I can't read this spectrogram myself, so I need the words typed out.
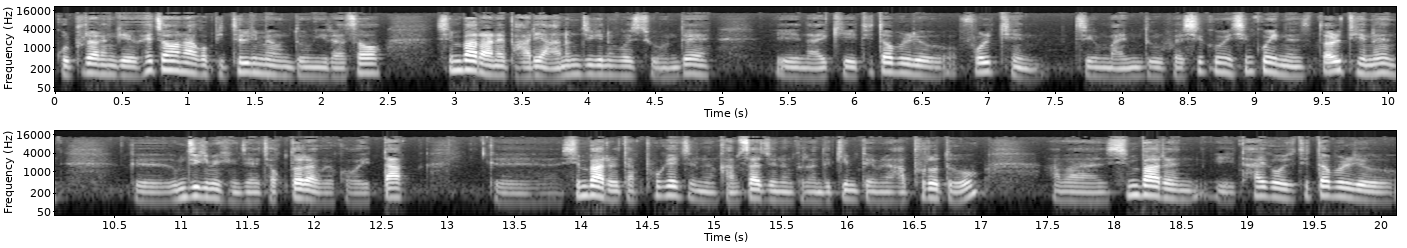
골프라는 게 회전하고 비틀림의 운동이라서 신발 안에 발이 안 움직이는 것이 좋은데 이 나이키 TW14 지금 마인드 골프가 신고, 신고 있는 13는 그 움직임이 굉장히 적더라고요. 거의 딱 그 신발을 딱 포개주는 감싸주는 그런 느낌 때문에 앞으로도 아마 신발은 이 타이거 우즈 TW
